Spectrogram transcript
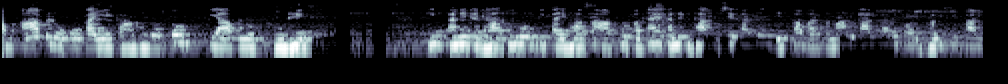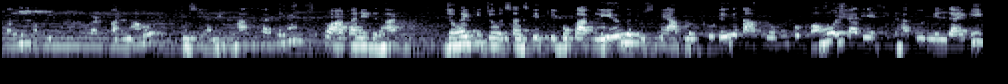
अब आप लोगों का ये काम है दोस्तों कि आप लोग ढूंढें कि धातुओं की परिभाषा। आपको पता है अनिट धातु से कहते हैं, जिनका वर्तमान काल का रूप और भविष्य काल का रूप, अपने मूल वर्ण पर न हो, उसे अनिट धातु कहते हैं। तो आप अनिट धातु जो है कि जो संस्कृत की बुक आप लिए होंगे तो उसमें आप लोग ढूंढेंगे तो आप लोगों को बहुत सारी ऐसी धातुएँ मिल जाएँगी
